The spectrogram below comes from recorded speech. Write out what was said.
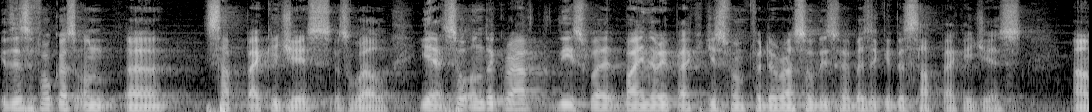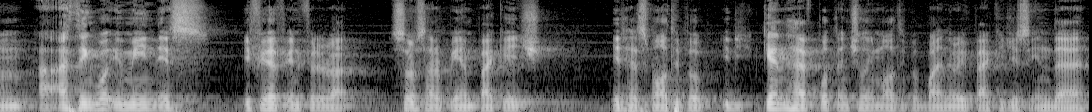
if there's a focus on uh, sub packages as well. Yeah, so on the graph, these were binary packages from Fedora, so these were basically the sub packages. Um, I think what you mean is if you have in Fedora source RPM package, it has multiple, it can have potentially multiple binary packages in there,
